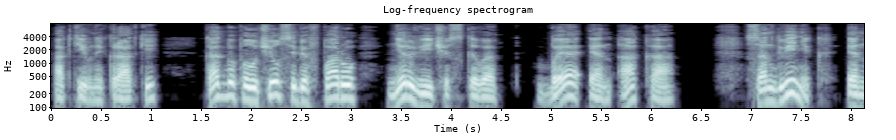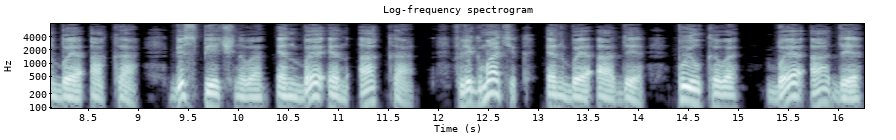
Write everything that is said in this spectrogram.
активный, краткий, как бы получил себе в пару нервического БНАК, Сангвиник НБАК беспечного НБНАК, флегматик НБАД пылкого БАД,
